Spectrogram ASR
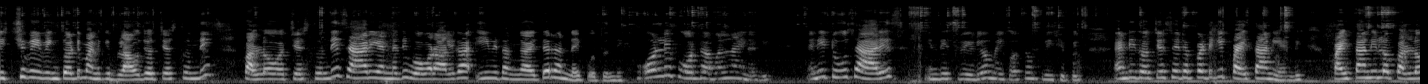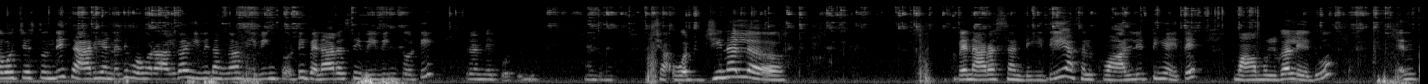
రిచ్ వీవింగ్ తోటి మనకి బ్లౌజ్ వచ్చేస్తుంది పల్లో వచ్చేస్తుంది శారీ అన్నది ఓవరాల్గా ఈ విధంగా అయితే రన్ అయిపోతుంది. ఓన్లీ ఫోర్ డబల్ నైన్ అండి. Any two saris in this video మీకోసం ఫ్రీ షిప్పింగ్ అండ్ ఇది వచ్చేసేటప్పటికి పైతాని అండి. పైతానీలో పల్లో వచ్చేస్తుంది శారీ అన్నది ఓవరాల్గా ఈ విధంగా వీవింగ్ తోటి బెనారసీ వీవింగ్ తోటి రన్ అయిపోతుంది. అండ్ ఒరిజినల్ బెనారస్ అండి ఇది. అసలు క్వాలిటీ అయితే మామూలుగా లేదు. ఎంత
